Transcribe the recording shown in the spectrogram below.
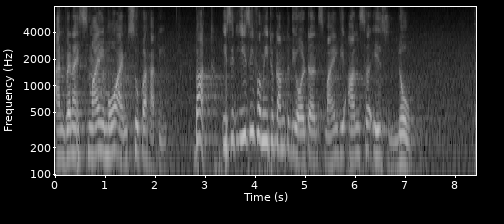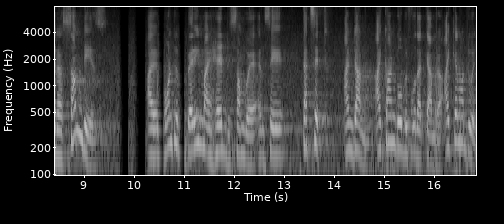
And when I smile more, I'm super happy. But is it easy for me to come to the altar and smile? The answer is no. There are some days I want to bury my head somewhere and say, That's it, I'm done. I can't go before that camera. I cannot do it.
